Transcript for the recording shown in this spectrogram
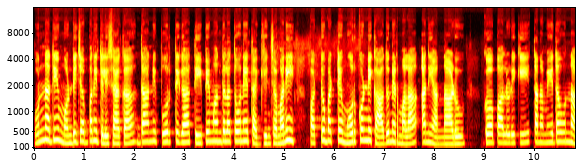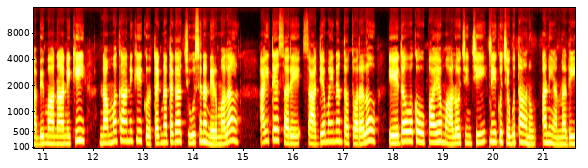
ఉన్నది మొండి జబ్బని తెలిసాక దాన్ని పూర్తిగా తీపి మందులతోనే తగ్గించమని పట్టుబట్టే మూర్ఖుణ్ణి కాదు నిర్మల అని అన్నాడు. గోపాలుడికి తన మీద ఉన్న అభిమానానికి నమ్మకానికి కృతజ్ఞతగా చూసిన నిర్మల అయితే సరే సాధ్యమైనంత త్వరలో ఏదో ఒక ఉపాయం ఆలోచించి నీకు చెబుతాను అని అన్నది.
